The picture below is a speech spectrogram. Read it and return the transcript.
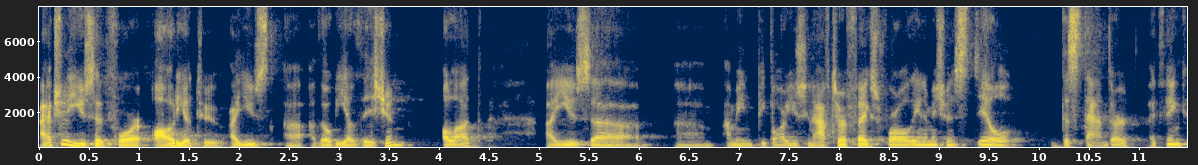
I actually use it for audio too. I use uh, Adobe Audition a lot. I use, uh, um, I mean, people are using After Effects for all the animation. Still the standard, I think.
